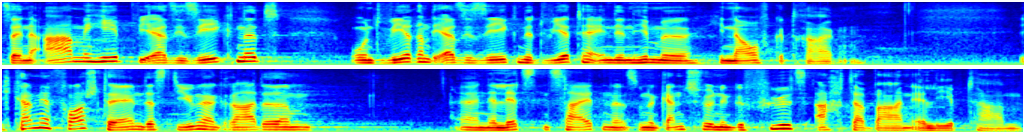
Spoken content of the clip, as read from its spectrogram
seine Arme hebt, wie er sie segnet und während er sie segnet, wird er in den Himmel hinaufgetragen. Ich kann mir vorstellen, dass die Jünger gerade in der letzten Zeit eine, so eine ganz schöne Gefühlsachterbahn erlebt haben.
